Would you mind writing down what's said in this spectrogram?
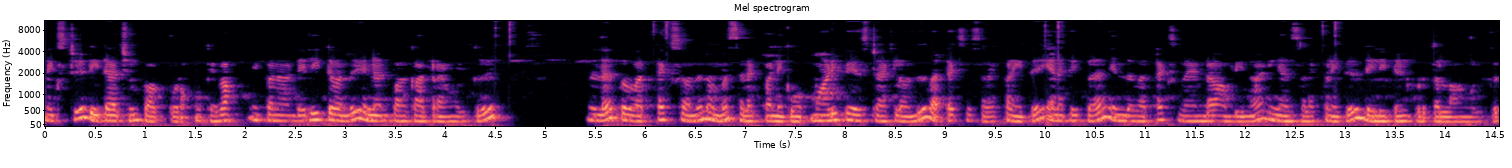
நெக்ஸ்ட்டு டிட்டாச்சும் பார்க்க போகிறோம் ஓகேவா இப்போ நான் டெலீட்டை வந்து என்னென்னு பா காட்டுறேன் உங்களுக்கு. இதில் இப்போ வர்டெக்ஸ் வந்து நம்ம செலக்ட் பண்ணிக்குவோம். மாடிஃபையர் ஸ்டாக்கில் வந்து வர்டெக்ஸை செலக்ட் பண்ணிவிட்டு எனக்கு இப்போ இந்த வர்டெக்ஸ் வேண்டாம் அப்படின்னா நீங்கள் அதை செலக்ட் பண்ணிவிட்டு டெலீட்டுன்னு கொடுத்துடலாம் உங்களுக்கு.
